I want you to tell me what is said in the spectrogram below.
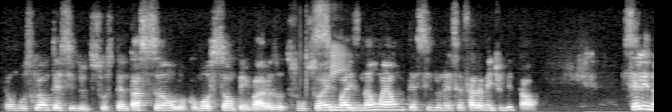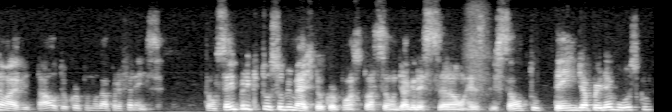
Então, o músculo é um tecido de sustentação, locomoção, tem várias outras funções, Sim. mas não é um tecido necessariamente vital. Se ele não é vital, teu corpo não dá preferência. Então, sempre que tu submete teu corpo a uma situação de agressão, restrição, tu tende a perder músculo.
